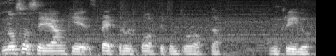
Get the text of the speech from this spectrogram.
non so se anche spettro è forte contro lotta. Non credo.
